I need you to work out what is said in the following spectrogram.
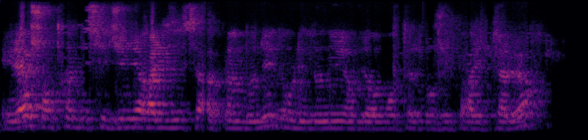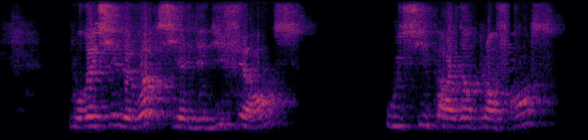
Et là, je suis en train d'essayer de généraliser ça à plein de données, dont les données environnementales dont j'ai parlé tout à l'heure pour essayer de voir s'il y a des différences ou si, par exemple, en France,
